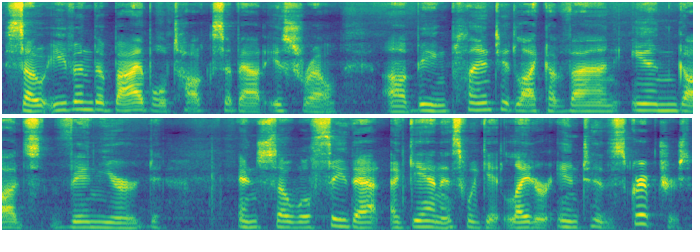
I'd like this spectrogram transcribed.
So even the Bible talks about Israel uh, being planted like a vine in God's vineyard. And so we'll see that again as we get later into the scriptures.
